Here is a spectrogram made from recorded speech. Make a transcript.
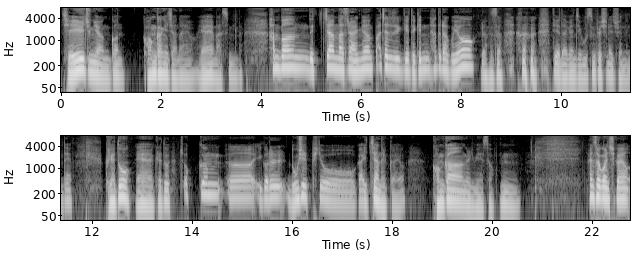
제일 중요한 건 건강이잖아요. 예, 맞습니다. 한번 늦잠 맛을 알면 빠져들게 되긴 하더라고요. 그러면서 뒤에다가 이제 웃음 표시를 해주셨는데, 그래도, 예, 그래도 조금, 어, 이거를 놓으실 필요가 있지 않을까요? 건강을 위해서. 음. 현석원 씨가요,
